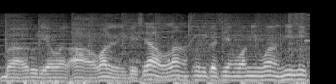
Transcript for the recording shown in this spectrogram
baru di awal-awal ya guys ya. Langsung dikasih yang wangi-wangi nih.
